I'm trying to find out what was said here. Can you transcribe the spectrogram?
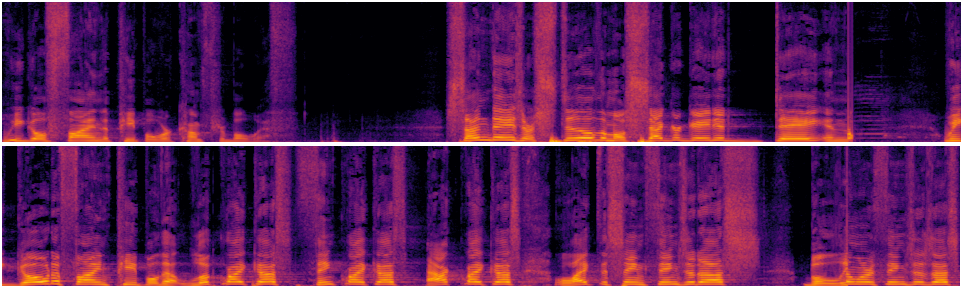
We go find the people we're comfortable with. Sundays are still the most segregated day in the we go to find people that look like us, think like us, act like us, like the same things as us, believe similar things as us.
